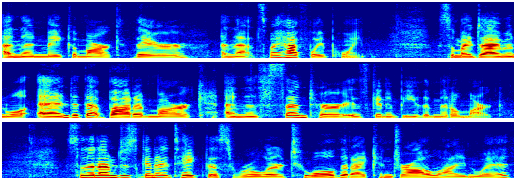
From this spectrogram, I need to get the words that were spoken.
and then make a mark there, and that's my halfway point. So my diamond will end at that bottom mark, and the center is going to be the middle mark. So then I'm just going to take this ruler tool that I can draw a line with,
